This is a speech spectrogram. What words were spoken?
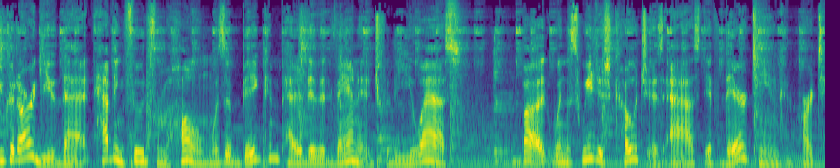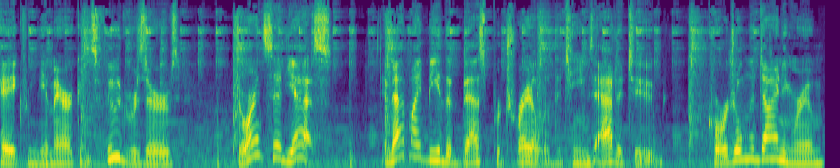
You could argue that having food from home was a big competitive advantage for the U.S., but when the Swedish coaches asked if their team could partake from the Americans' food reserves, Dorrance said yes. And that might be the best portrayal of the team's attitude cordial in the dining room,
